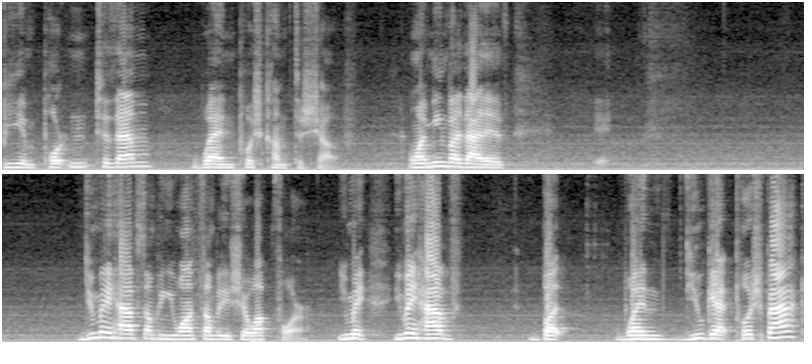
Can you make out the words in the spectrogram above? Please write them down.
be important to them when push comes to shove. And what I mean by that is you may have something you want somebody to show up for. You may you may have but when you get pushback,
